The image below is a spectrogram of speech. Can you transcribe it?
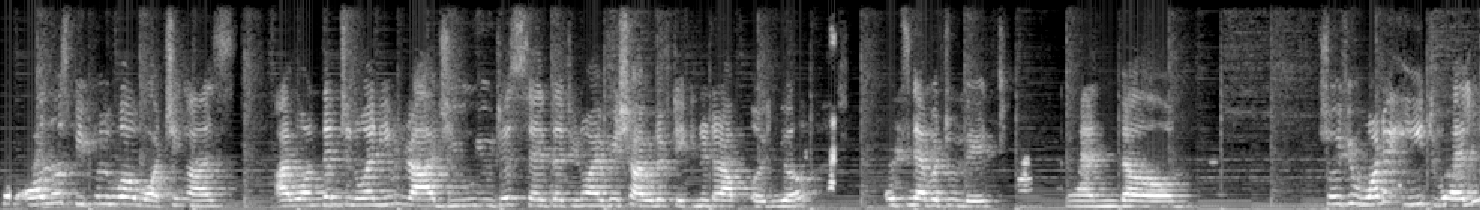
for all those people who are watching us, I want them to know, and even Raj, you you just said that you know I wish I would have taken it up earlier. It's never too late, and um, so if you want to eat well,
